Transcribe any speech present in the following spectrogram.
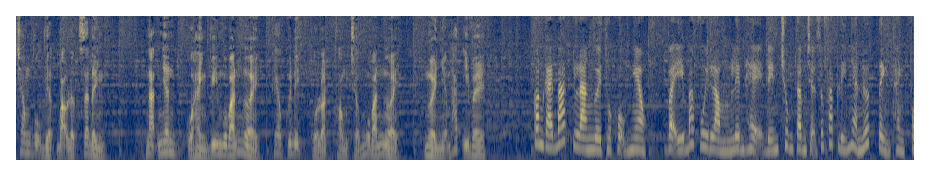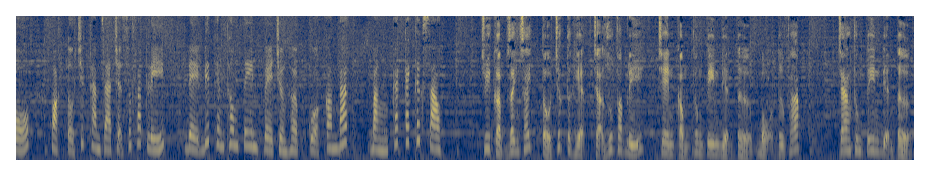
trong vụ việc bạo lực gia đình, nạn nhân của hành vi mua bán người theo quy định của luật phòng chống mua bán người, người nhiễm HIV, Con gái bác là người thuộc hộ nghèo, vậy bác vui lòng liên hệ đến Trung tâm trợ giúp pháp lý nhà nước tỉnh, thành phố hoặc tổ chức tham gia trợ giúp pháp lý để biết thêm thông tin về trường hợp của con bác bằng các cách thức sau. truy cập danh sách tổ chức thực hiện trợ giúp pháp lý trên cổng thông tin điện tử Bộ Tư pháp, trang thông tin điện tử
